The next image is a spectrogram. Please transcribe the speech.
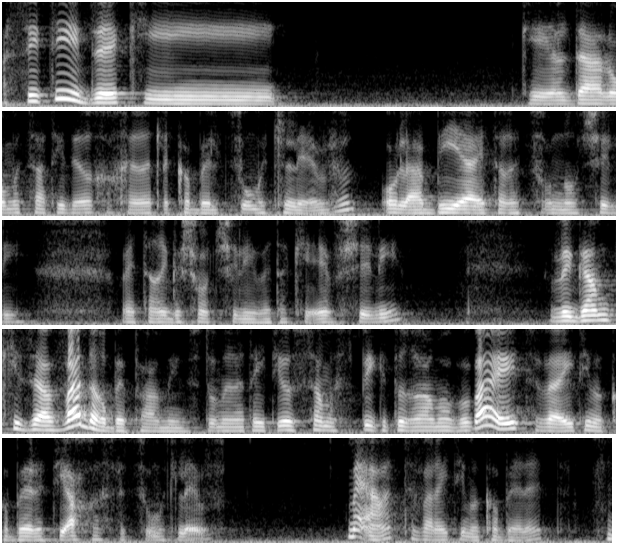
ועשיתי את זה כי כילדה לא מצאתי דרך אחרת לקבל תשומת לב, או להביע את הרצונות שלי, ואת הרגשות שלי, ואת הכאב שלי. וגם כי זה עבד הרבה פעמים, זאת אומרת, הייתי עושה מספיק דרמה בבית, והייתי מקבלת יחס ותשומת לב. מעט, אבל הייתי מקבלת.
